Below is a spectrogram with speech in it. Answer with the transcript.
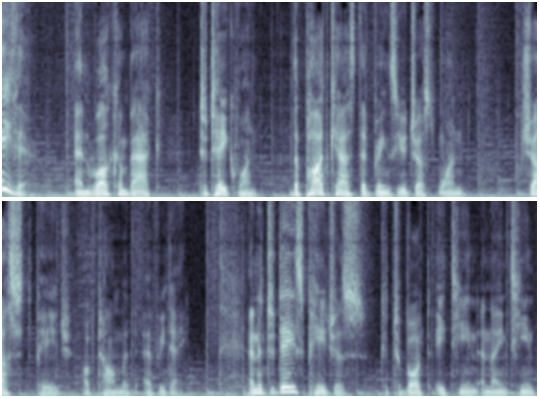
Hey there, and welcome back to Take One, the podcast that brings you just one just page of Talmud every day. And in today's pages, Ketubot 18 and 19,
